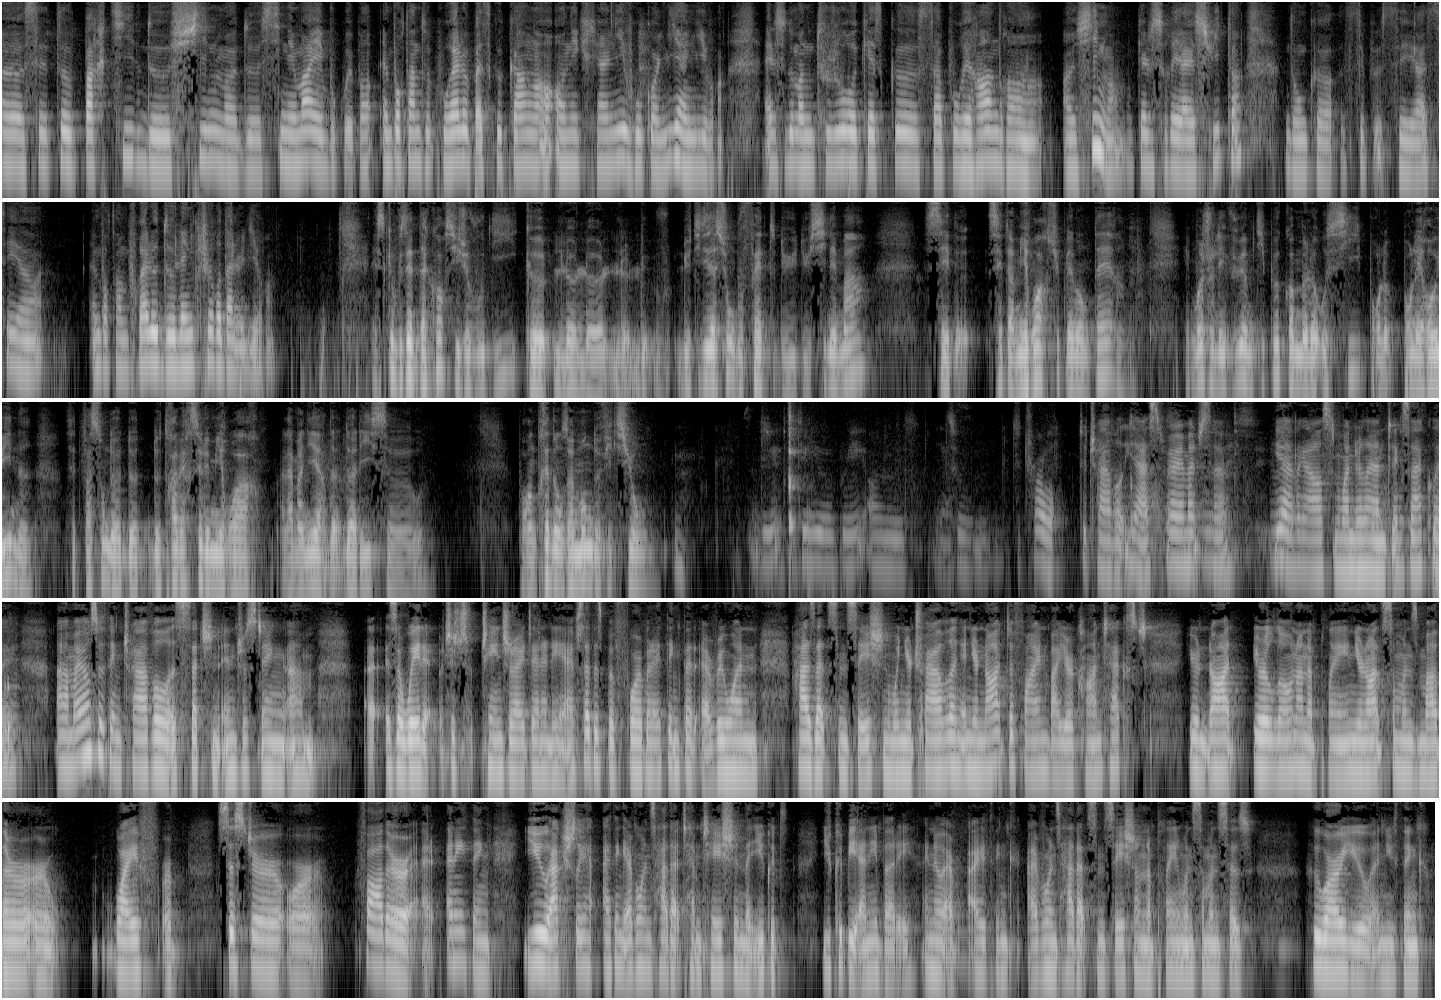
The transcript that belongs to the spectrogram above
Euh, cette partie de film, de cinéma est beaucoup impo- importante pour elle parce que quand on écrit un livre ou qu'on lit un livre, elle se demande toujours qu'est-ce que ça pourrait rendre un, film, quelle serait la suite. Donc euh, c'est assez euh, important pour elle de l'inclure dans le livre. Est-ce que vous êtes d'accord si je vous dis que l'utilisation que vous faites du cinéma, c'est un miroir supplémentaire Et moi, je l'ai vu un petit peu comme le- aussi pour le- pour l'héroïne, cette façon de, de- de traverser le miroir, à la manière d'Alice, euh, pour entrer dans un monde de fiction. Do, you agree on to, travel? To travel, yes, very much so. Yeah, like Alice in Wonderland, exactly. Um, I also think travel is such an interesting, um, uh, is a way to, to change your identity. I've said this before, but I think that everyone has that sensation when you're traveling and you're not defined by your context. You're not, you're alone on a plane. You're not someone's mother or wife or sister or father or anything. You actually, I think everyone's had that temptation that you could, you could be anybody. I know, I think everyone's had that sensation on a plane when someone says, who are you? And you think,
